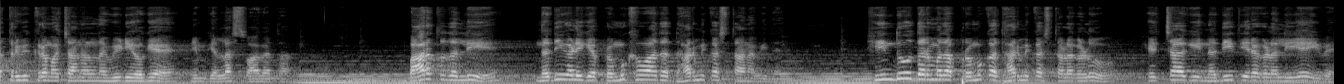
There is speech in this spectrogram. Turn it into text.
ತ್ರಿವಿಕ್ರಮ ಚಾನೆಲ್ನ ವಿಡಿಯೋಗೆ ನಿಮಗೆಲ್ಲ ಸ್ವಾಗತ. ಭಾರತದಲ್ಲಿ ನದಿಗಳಿಗೆ ಪ್ರಮುಖವಾದ ಧಾರ್ಮಿಕ ಸ್ಥಾನವಿದೆ. ಹಿಂದೂ ಧರ್ಮದ ಪ್ರಮುಖ ಧಾರ್ಮಿಕ ಸ್ಥಳಗಳು ಹೆಚ್ಚಾಗಿ ನದಿ ತೀರಗಳಲ್ಲಿಯೇ ಇವೆ.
